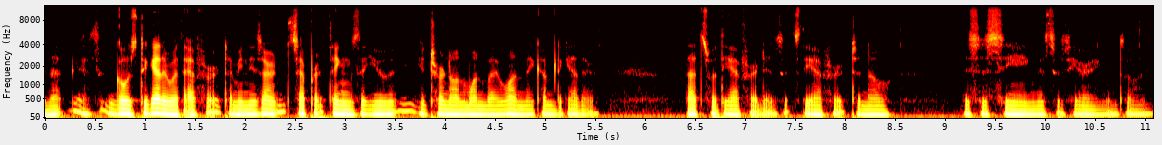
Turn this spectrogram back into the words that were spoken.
And that is, goes together with effort. I mean, these aren't separate things that you, you turn on one by one, they come together. That's what the effort is. It's the effort to know this is seeing, this is hearing, and so on.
